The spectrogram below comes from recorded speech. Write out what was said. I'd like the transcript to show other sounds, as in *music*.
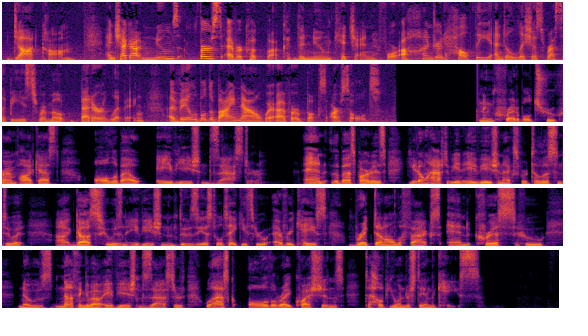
Dot com and check out Noom's first ever cookbook, The Noom Kitchen, for a hundred healthy and delicious recipes to promote better living. Available to buy now wherever books are sold. An incredible true crime podcast all about aviation disaster. And the best part is, you don't have to be an aviation expert to listen to it. Uh, Gus, who is an aviation enthusiast, will take you through every case, break down all the facts, and Chris, who knows nothing about aviation disasters, will ask all the right questions to help you understand the case.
